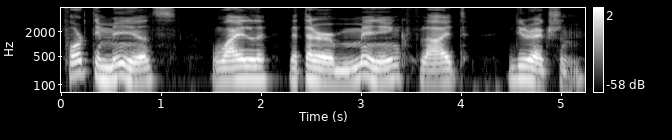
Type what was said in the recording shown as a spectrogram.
40 minutes while determining flight direction.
